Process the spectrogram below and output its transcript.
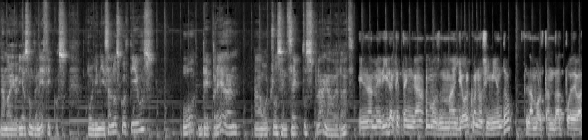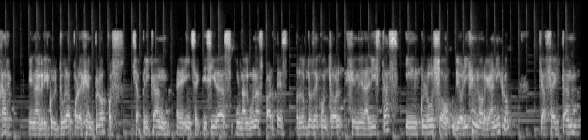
la mayoría son benéficos. Polinizan los cultivos o depredan a otros insectos plaga, ¿verdad? En la medida que tengamos mayor conocimiento, la mortandad puede bajar. En la agricultura, por ejemplo, pues se aplican eh, insecticidas en algunas partes, productos de control generalistas, incluso de origen orgánico, que afectan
